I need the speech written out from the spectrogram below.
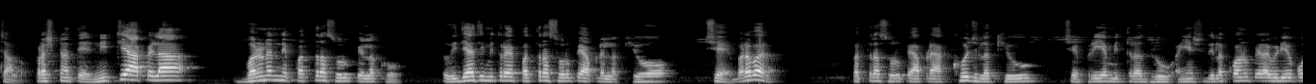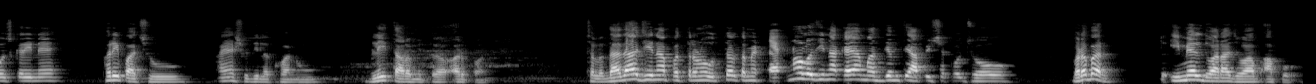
ચાલો, પ્રશ્ન તે નીચે આપેલા વર્ણનને પત્ર સ્વરૂપે લખો. તો વિદ્યાર્થી મિત્રો, એ પત્ર સ્વરૂપે આપણે લખ્યો છે. બરાબર? પત્ર સ્વરૂપે આપણે આખું જ લખ્યું છે. પ્રિય મિત્ર ધ્રુવ, અહીંયા સુધી લખવાનું? પહેલાં વીડિયો પોઝ કરીને ફરી પાછું અહીંયા સુધી લખવાનું. લી, તારો મિત્ર, અર્પણ. ચલો, દાદાજીના પત્રનો ઉત્તર તમે ટેકનોલોજીના કયા માધ્યમથી આપી શકો છો? બરાબર? તો ઈમેલ દ્વારા જવાબ આપો.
